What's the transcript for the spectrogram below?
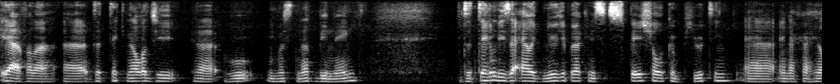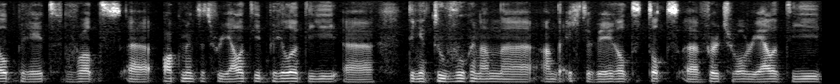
ja, voilà. the technology who must not be named de term die ze eigenlijk nu gebruiken is spatial computing. Uh, en dat gaat heel breed. Bijvoorbeeld uh, augmented reality brillen die uh, dingen toevoegen aan, aan de echte wereld, tot virtual reality,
